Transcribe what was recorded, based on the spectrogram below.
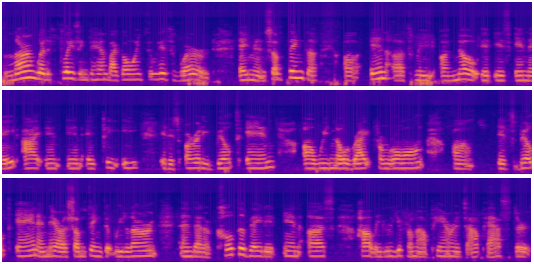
learn what is pleasing to Him by going through His Word. Amen. Some things are uh, in us, we uh, know it is innate, I N N A T E. It is already built in. Uh, we know right from wrong. Um, it's built in and there are some things that we learn and that are cultivated in us hallelujah from our parents our pastors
